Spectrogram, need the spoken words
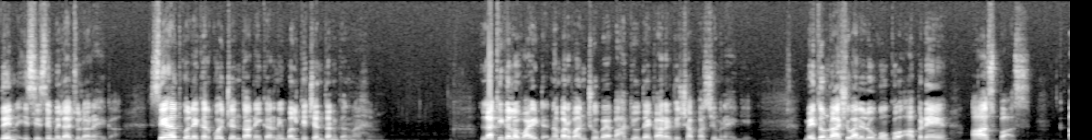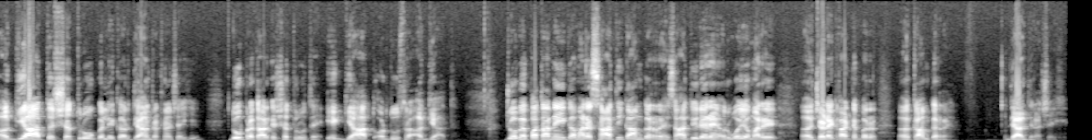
दिन इसी से मिला जुला रहेगा। सेहत को लेकर कोई चिंता नहीं करनी, बल्कि चिंतन करना है। Lucky colour white number one शुभ है, भाग्योदय कारक दिशा पश्चिम रहेगी। मिथुन राशि वाले लोगों को अपने आसपास अज्ञात शत्रुओं को लेकर ध्यान रखना चाहिए। दो प्रकार के शत्रु होते हैं, एक ज्ञात और दूसरा अज्ञात। जो हमें पता नहीं कि हमारे साथ ही काम कर रहे हैं, साथ ही रह रहे हैं और वही हमारे जड़े काटने पर काम कर रहे हैं। ध्यान देना चाहिए।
